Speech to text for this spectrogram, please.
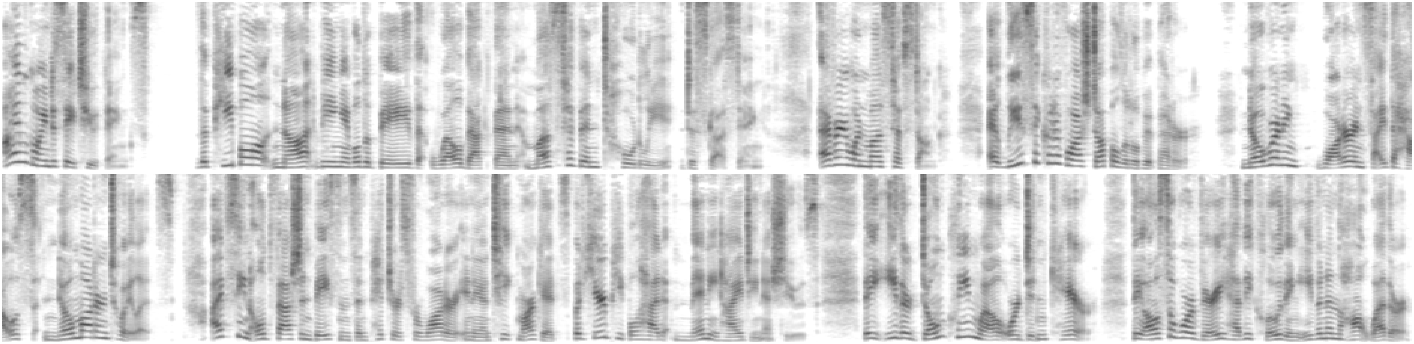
I'm going to say two things. The people not being able to bathe well back then must have been totally disgusting. Everyone must have stunk. At least they could have washed up a little bit better. No running water inside the house, no modern toilets. I've seen old fashioned basins and pitchers for water in antique markets, but here people had many hygiene issues. They either don't clean well or didn't care. They also wore very heavy clothing even in the hot weather.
